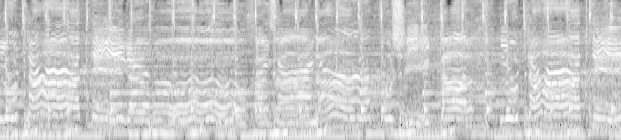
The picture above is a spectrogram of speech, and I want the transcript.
लुटाते रहो। खजाना खुशी का लुटाते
